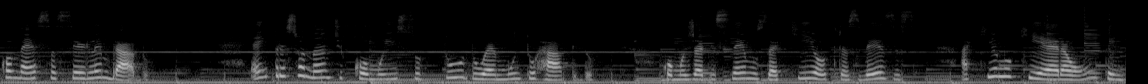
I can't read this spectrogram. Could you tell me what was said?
começa a ser lembrado. É impressionante como isso tudo é muito rápido. Como já dissemos aqui outras vezes, Aquilo que era ontem,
